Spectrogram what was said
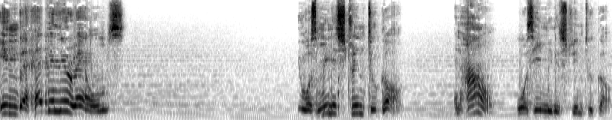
in the heavenly realms, he was ministering to God. And how was he ministering to God?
